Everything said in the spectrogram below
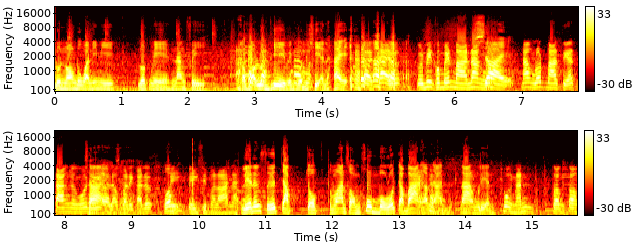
รุ่นน้องทุกวันนี้มีรถเมย์นั่งฟรีก็เพราะรุ่นพี่เป็นคนเขียนให้ ใช่คุณพี่คอมเมนต์มานั่งรถใช่ นั่งรถมาเสียตังค์อย่างงู้นใช่นี่เออเราใช่บริการด้วยปุ๊บปีปีสิบกว่าล้านนะ เรียนหนังสือจับจบประมาณสองทุ่มโบกรถกลับบ้านครับอาจารย์ หน้าโรงเรียน ช่วงนั้น ต้องต้อง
